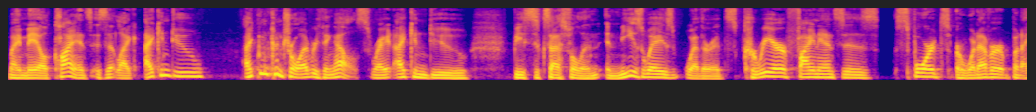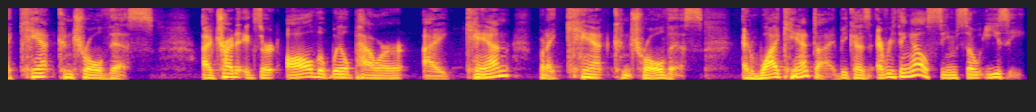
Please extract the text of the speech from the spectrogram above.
my male clients is that like i can do i can control everything else right? I can do be successful in in these ways whether it's career finances sports or whatever but i can't control this I've tried to exert all the willpower I can, but I can't control this. And why can't I? Because everything else seems so easy.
